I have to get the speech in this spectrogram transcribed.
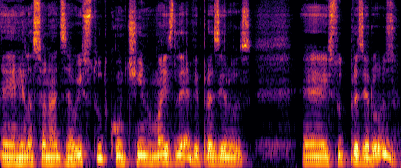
é, relacionados ao estudo contínuo, mais leve e prazeroso. É, estudo prazeroso?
